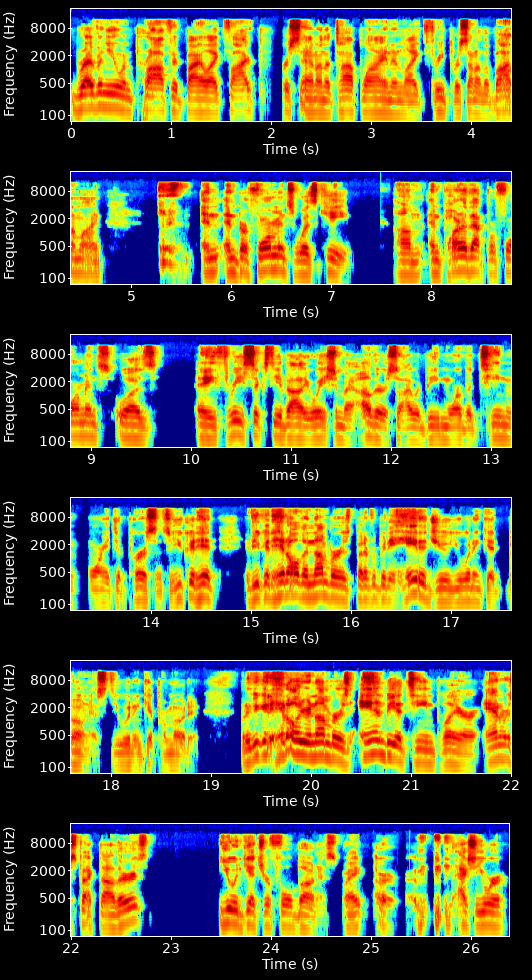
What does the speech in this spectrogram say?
revenue and profit by like 5% on the top line and like 3% on the bottom line. and and performance was key. Um, and part of that performance was a 360 evaluation by others. So I would be more of a team oriented person. So you could hit, if you could hit all the numbers, but everybody hated you, you wouldn't get bonus, you wouldn't get promoted. But if you could hit all your numbers and be a team player and respect others, you would get your full bonus, right? Or actually, you were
